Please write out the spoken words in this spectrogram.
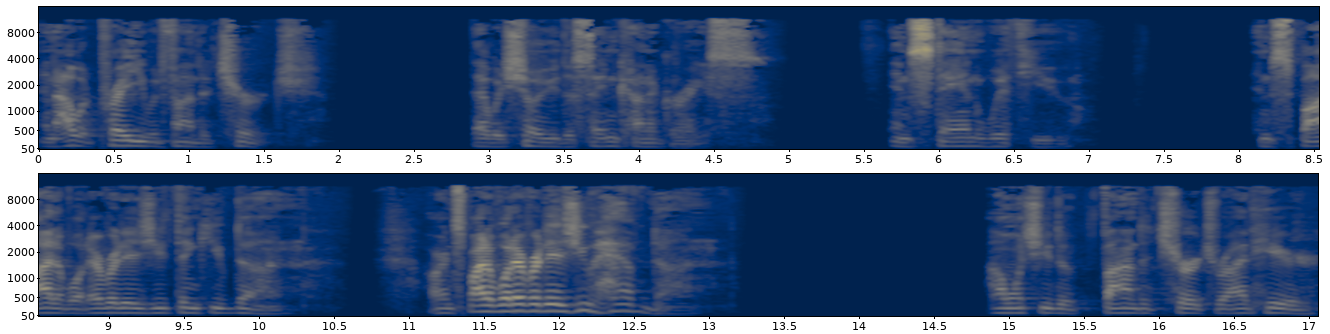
And I would pray you would find a church that would show you the same kind of grace and stand with you in spite of whatever it is you think you've done or in spite of whatever it is you have done. I want you to find a church right here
